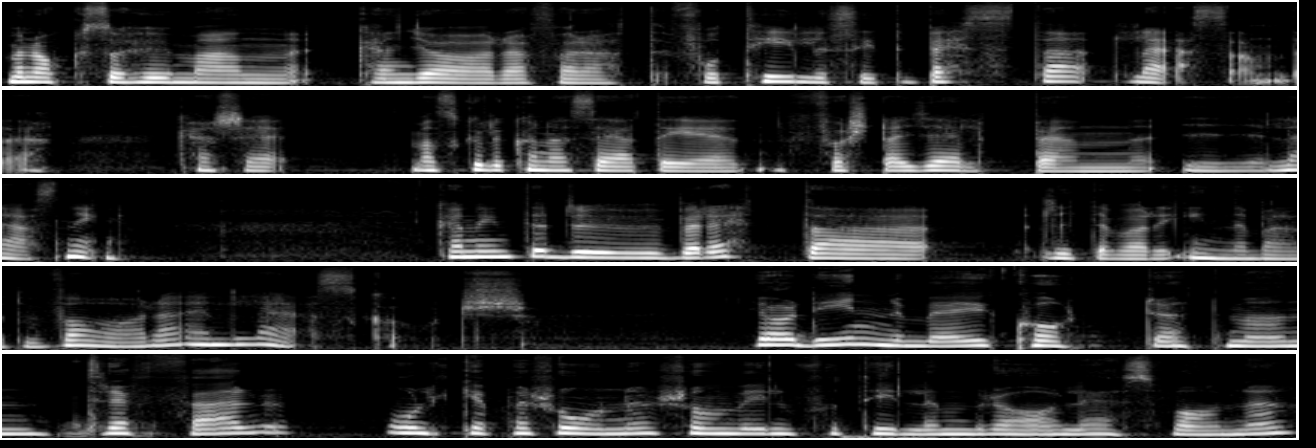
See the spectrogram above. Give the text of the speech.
men också hur man kan göra för att få till sitt bästa läsande. Kanske man skulle kunna säga att det är första hjälpen i läsning. Kan inte du berätta lite vad det innebär att vara en läscoach? Ja, det innebär ju kort att man träffar olika personer som vill få till en bra läsvana.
